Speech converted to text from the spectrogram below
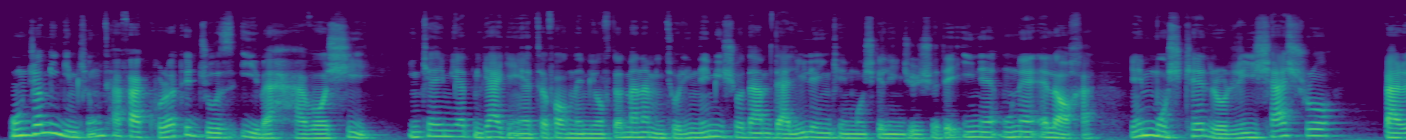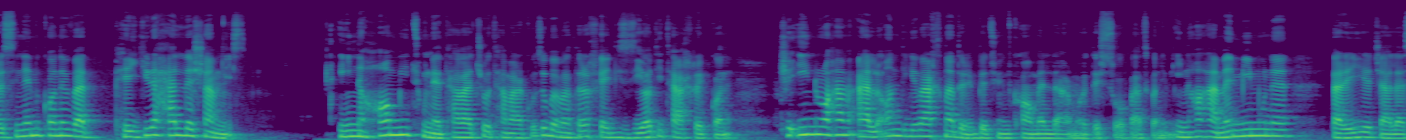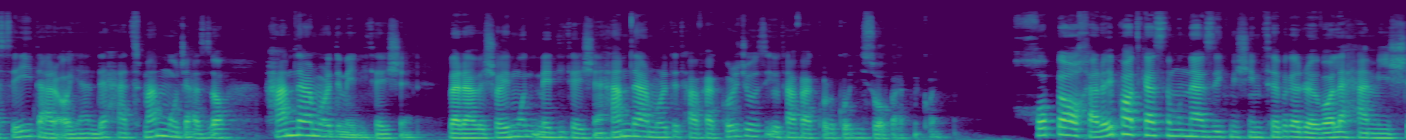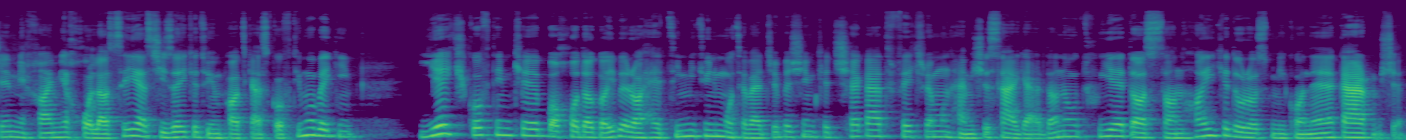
اونجا میگیم که اون تفکرات جزئی و هواشی اینکه میاد میگه اگه این اتفاق نمیافتاد منم اینطوری نمی‌شدم. دلیل اینکه این مشکل اینجوری شده اینه اونه الاخر یعنی مشکل رو ریشش رو بررسی نمی‌کنه و پیگیر حلش هم نیست. اینها می‌تونه توجه و تمرکز رو به مقدار خیلی زیادی تخریب کنه که این رو هم الان دیگه وقت نداریم بتونیم کامل در موردش صحبت کنیم. اینها همه میمونه برای یه جلسه ای در آینده حتما مجزا هم در مورد مدیتیشن و روش های مدیتیشن هم در مورد تفکر جزئی و تفکر کلی صحبت می‌کنیم. خب به آخرای پادکستمون نزدیک میشیم. طبق روال همیشه می‌خوایم یه خلاصه ای از چیزایی که تو این پادکست گفتیم و بگیم. یک گفتیم که با خودآگاهی به راحتی می‌تونیم متوجه بشیم که چقدر فکرمون همیشه سرگردان و توی داستانهایی که درست می‌کنه غرق میشه.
